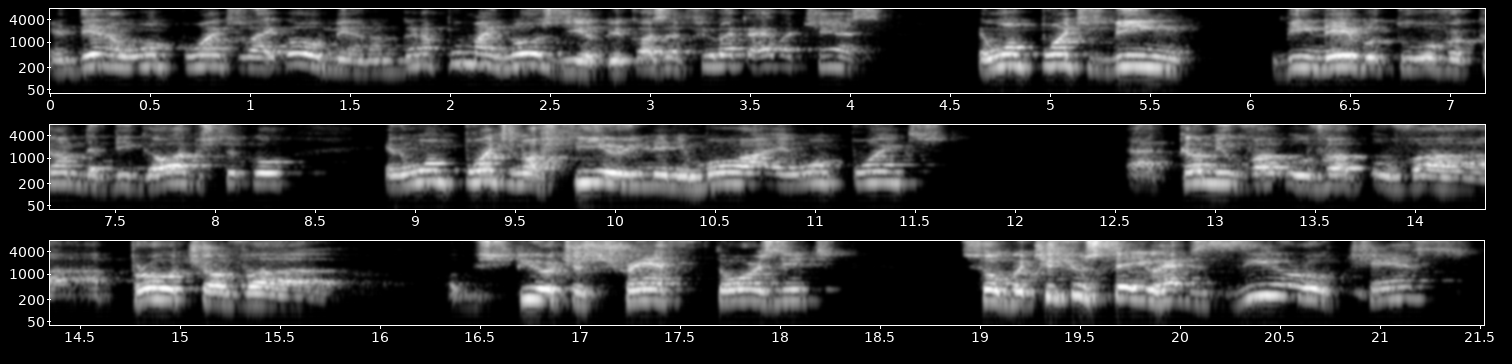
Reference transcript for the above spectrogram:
And then at one point, like, oh man, I'm gonna put my nose here because I feel like I have a chance. At one point, being being able to overcome the big obstacle. At one point, not fearing anymore. At one point, uh, coming with a, with a, with a approach of, uh, of spiritual strength towards it. So, but if you say you have zero chance,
